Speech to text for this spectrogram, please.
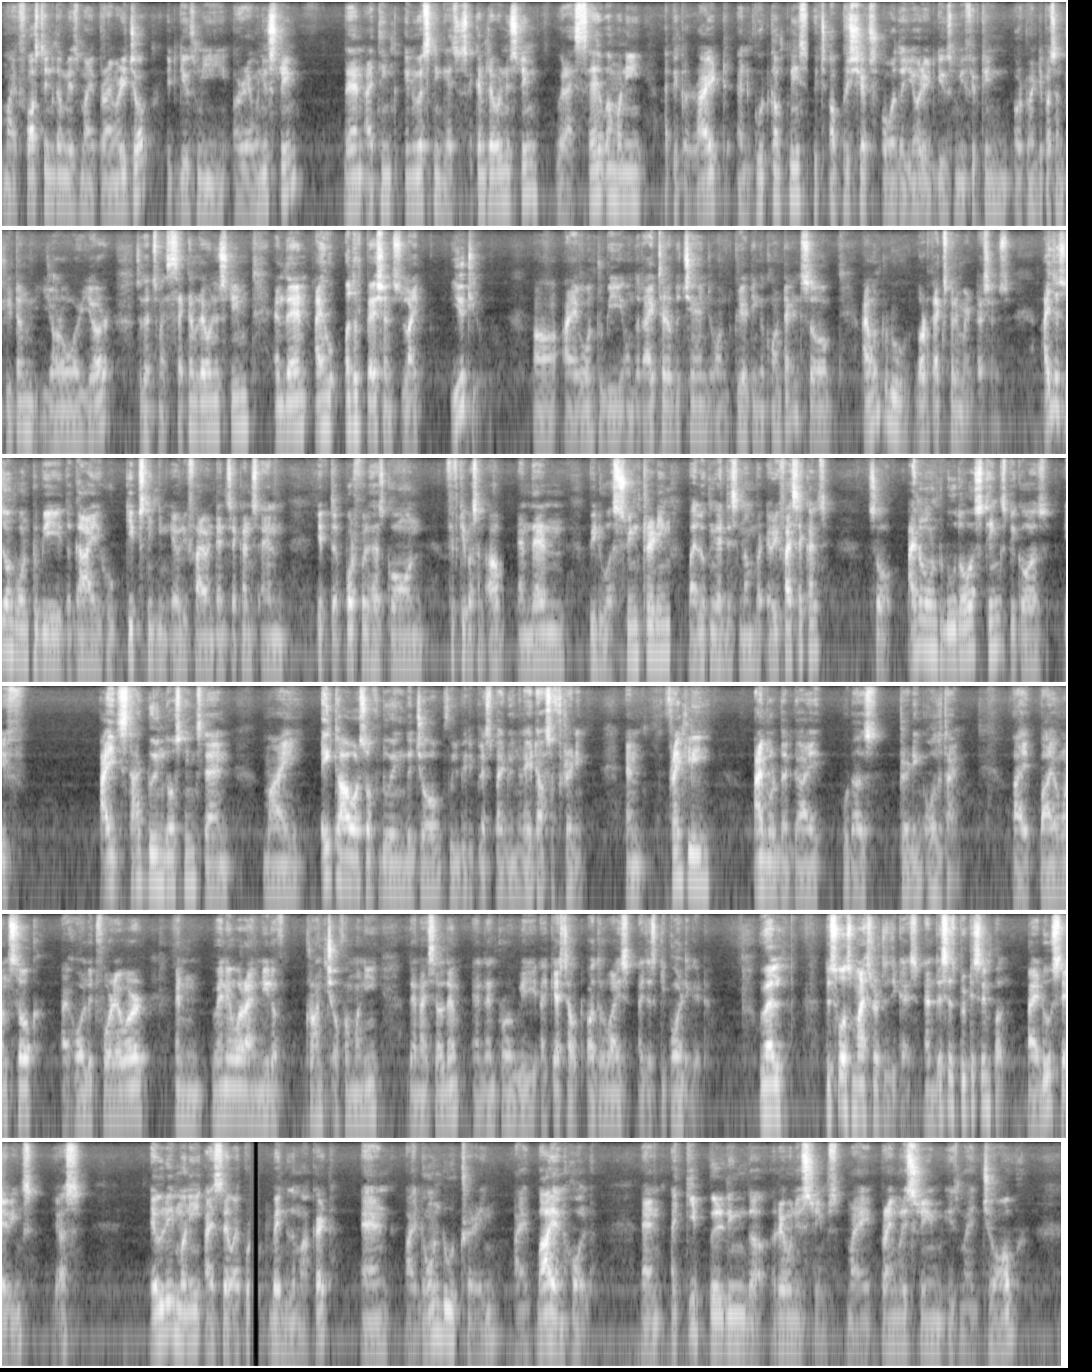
my first income is my primary job. It gives me a revenue stream. Then I think investing as a second revenue stream where I save a money I pick a right and good companies which appreciates over the year. It gives me 15 or 20% return year over year. So that's my second revenue stream. And then I have other passions like YouTube. Uh, I want to be on the right side of the change on creating a content. So I want to do a lot of experimentations. I just don't want to be the guy who keeps thinking every five and 10 seconds. And if the portfolio has gone 50% up and then we do a swing trading by looking at this number every five seconds. So i don't want to do those things because if i start doing those things then my eight hours of doing the job will be replaced by doing eight hours of trading. And frankly i'm not that guy who does trading all the time. I buy one stock i hold it forever and whenever i'm need of crunch of a money then i sell them and then probably i cash out. Otherwise i just keep holding it. Well this was my strategy guys. And this is pretty simple. I do savings yes. Every money i save i put back into the market. And i don't do trading. I buy and hold. And i keep building the revenue streams. My primary stream is my job.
